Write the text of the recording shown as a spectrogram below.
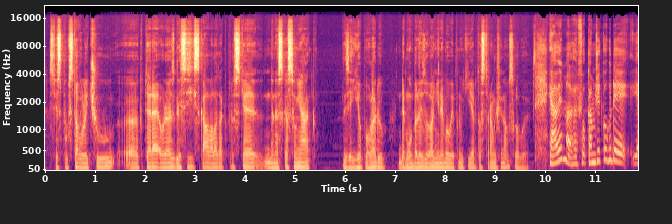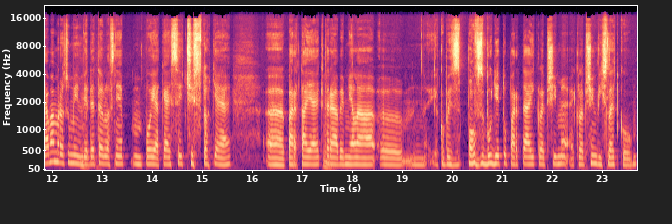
vlastně spousta voličů, eh, které ODS kdysi získávala, tak prostě dneska jsou nějak z jejího pohledu demobilizovaní nebo vypnutí a ta strana už je neoslovuje. Já vím, ale v okamžiku, kdy já vám rozumím, hmm. vědete vlastně po jakési čistotě, partaje, která by měla eh, jakoby povzbudit tu partaj k lepším, k lepším výsledkům.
